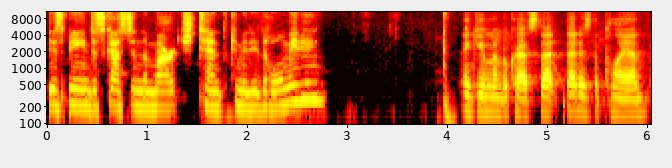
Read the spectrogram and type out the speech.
is being discussed in the March 10th committee the whole meeting? Thank you, Member Kreatz. That that is the plan.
